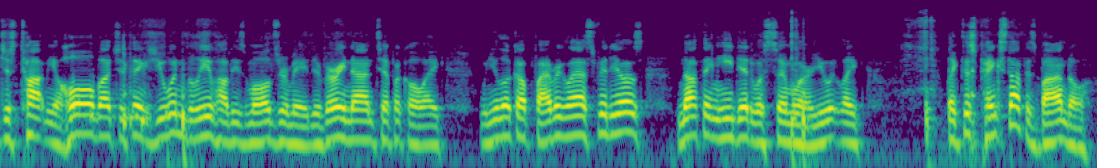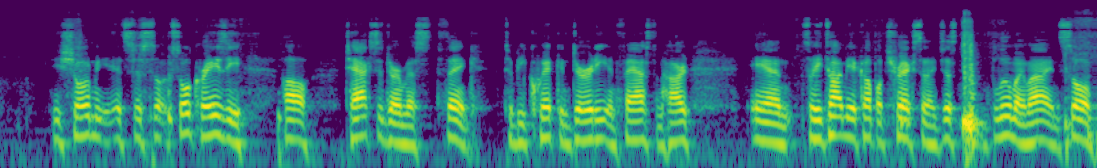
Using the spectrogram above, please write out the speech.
just taught me a whole bunch of things. You wouldn't believe how these molds are made. They're very non-typical. Like when you look up fiberglass videos, Nothing he did was similar. You would like, like this pink stuff is Bondo. He showed me, it's just so, so crazy how taxidermists think to be quick and dirty and fast and hard. And so he taught me a couple tricks that I just blew my mind. So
